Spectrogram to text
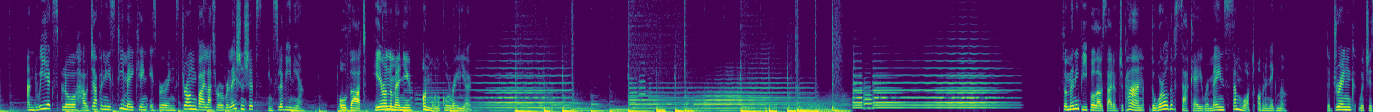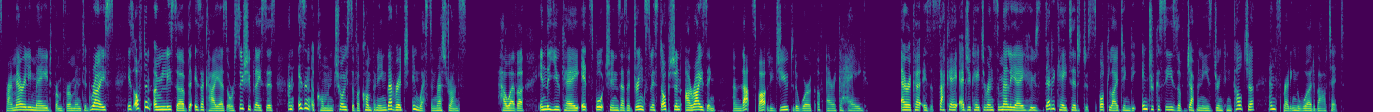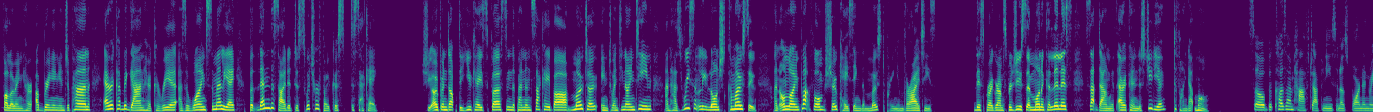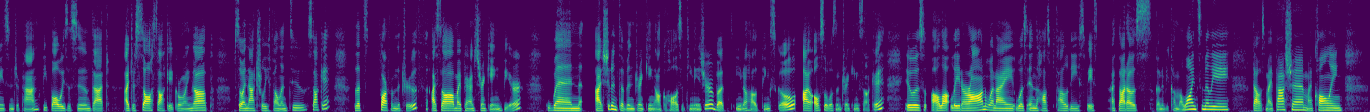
and we explore how Japanese tea making is brewing strong bilateral relationships in Slovenia. All that here on the menu on Monocle Radio. For many people outside of Japan, the world of sake remains somewhat of an enigma. The drink, which is primarily made from fermented rice, is often only served at izakayas or sushi places and isn't a common choice of accompanying beverage in Western restaurants. However, in the UK, its fortunes as a drinks list option are rising, and that's partly due to the work of Erika Haigh. Erika is a sake educator and sommelier who's dedicated to spotlighting the intricacies of Japanese drinking culture and spreading the word about it. Following her upbringing in Japan, Erika began her career as a wine sommelier, but then decided to switch her focus to sake. She opened up the UK's first independent sake bar, Moto, in 2019 and has recently launched Kamosu, an online platform showcasing the most premium varieties. This program's producer, Monica Lillis, sat down with Erika in the studio to find out more. So, because I'm half Japanese and I was born and raised in Japan, people always assume that I just saw sake growing up, so I naturally fell into sake. That's far from the truth. I saw my parents drinking beer when I shouldn't have been drinking alcohol as a teenager, but you know how things go. I also wasn't drinking sake. It was a lot later on when I was in the hospitality space. I thought I was going to become a wine sommelier. That was my passion, my calling.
